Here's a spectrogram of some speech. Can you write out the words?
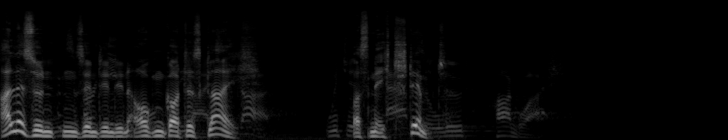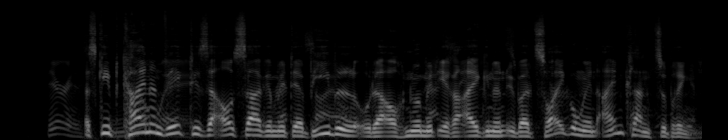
alle Sünden sind in den Augen Gottes gleich, was nicht stimmt. Es gibt keinen Weg, diese Aussage mit der Bibel oder auch nur mit ihrer eigenen Überzeugung in Einklang zu bringen.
